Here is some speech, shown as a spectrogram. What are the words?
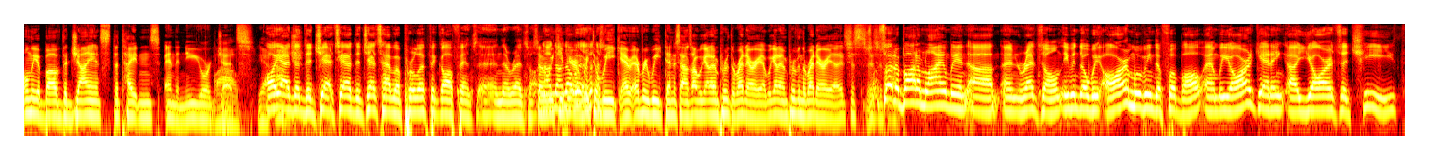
only above the Giants, the Titans, and the New York Jets. oh yeah, the, the Jets. Yeah, the Jets have a prolific offense uh, in the red zone. So no, we no, keep no, hearing we- week to week, every week, Dennis sounds, oh, we got to improve the red area. We got to improve in the red area. It's just, it's just So the bottom line, we in uh, in red zone, even though we are moving the football and we are getting uh, yards achieved,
